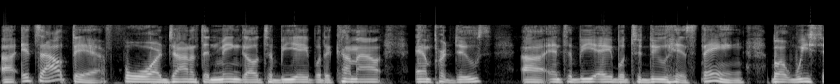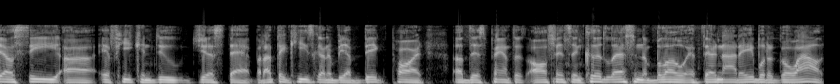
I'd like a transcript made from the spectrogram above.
uh, it's out there for Jonathan Mingo to be able to come out and produce uh, and to be able to do his thing. But we shall see uh, if he can do just that. But I think he's going to be a big part of this Panthers offense and could lessen the blow if they're not able to go out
